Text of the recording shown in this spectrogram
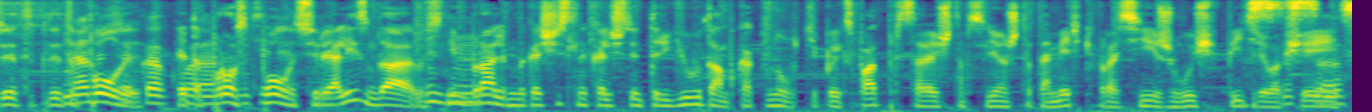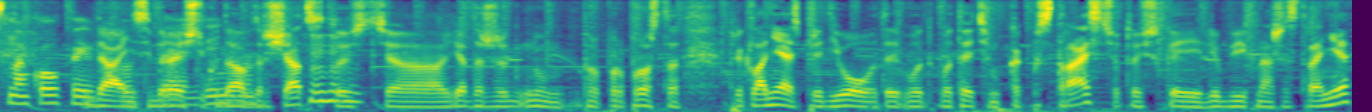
это, это, это полный, это просто интересно. полный сюрреализм, да. С ним брали многочисленное количество интервью, там, как, ну, типа экспат, представляющий там Соединенные Штаты Америки в России, живущий в Питере с, вообще. С, с наколкой. Да, не собирающий никуда возвращаться. Uh-huh. То есть я даже, ну, просто преклоняюсь перед его вот, вот вот этим как бы страстью, то есть к любви к нашей стране.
